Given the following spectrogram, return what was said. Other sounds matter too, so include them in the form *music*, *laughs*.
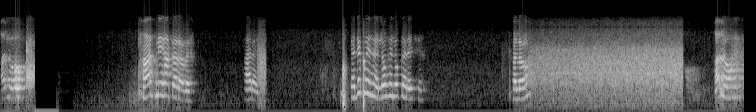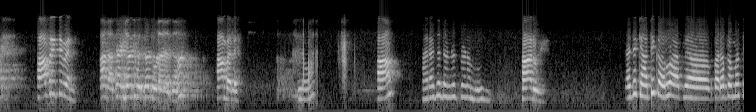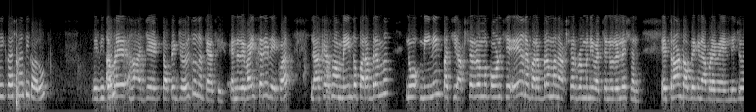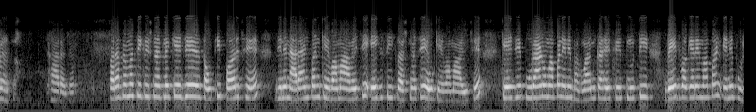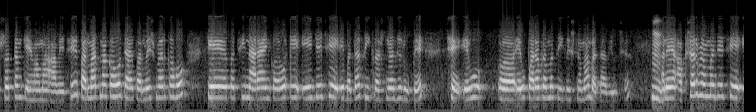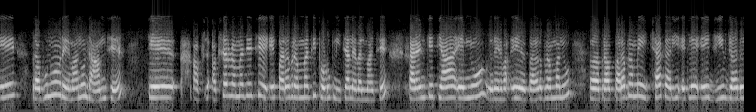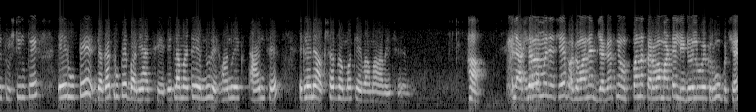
Hello. હા સ્નેહા કર હવે. હા રાજ રાજા કોઈ હેલો હેલો કરે છે. હેલો. હેલો. હા પ્રીતિબેન. હા રાજા અહીંયાથી બધા જોડાયા છે હા. હા ભલે. હેલો. હા. હા રાજા દંડ પ્રણામ રૂહી. હા રૂહી. રાજા ક્યાંથી કરું? પરબ્રહ્મ શ્રી કૃષ્ણથી કરું? આપણે હા જે ટોપિક જોયું હતું ને ત્યાંથી એને રિવાઇઝ કરી દે એકવાર. લાસ્ટ ક્લાસમાં મેઇન તો પરબ્રહ્મનું મિનિંગ પછી અક્ષરબ્રહ્મ કોણ છે એ અને પરબ્રહ્મ અને અક્ષરબ્રહ્મની વચ્ચેનું રિલેશન એ ત્રણ ટોપિક ને આપણે મેઇનલી જોયા હતા. હા રાજા. પરબ્રહ્મ શ્રી કૃષ્ણ એટલે કે જે સૌથી પર છે જેને નારાયણ પણ કહેવામાં આવે છે એ જ શ્રી કૃષ્ણ છે એવું કહેવામાં આવ્યું છે. કે જે પુરાણોમાં પણ એને ભગવાન કહે છે સ્મૃતિ વેદ વગેરેમાં પણ એને પુરુષોત્તમ કહેવામાં આવે છે. પરમાત્મા કહો ચાહે પરમેશ્વર કહો કે પછી નારાયણ કહો એ એ જે છે એ બધા શ્રી કૃષ્ણ જ રૂપે છે. એવું એવું પરબ્રહ્મ શ્રી કૃષ્ણમાં બતાવ્યું છે. અને અક્ષર બ્રહ્મ જે છે એ પ્રભુનું રહેવાનું ધામ છે. કે અક્ષર બ્રહ્મ જે છે એ પરબ્રહ્મથી થોડુંક નીચા લેવલમાં છે. કારણ કે ત્યાં એમનું રહેવા, એ પરબ્રહ્મનું પરબ્રહ્મે ઈચ્છા કરી એટલે એ જીવ જડ સૃષ્ટિ રૂપે, એ રૂપે જગત રૂપે બન્યા છે. એટલા માટે એમનું રહેવાનું એક સ્થાન છે. એટલે એને અક્ષર બ્રહ્મ કહેવામાં આવે છે હા. એટલે અક્ષરબ્રહ્મ જે છે, ભગવાને જગત ને ઉત્પન્ન કરવા માટે લીધેલું એક રૂપ છે.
